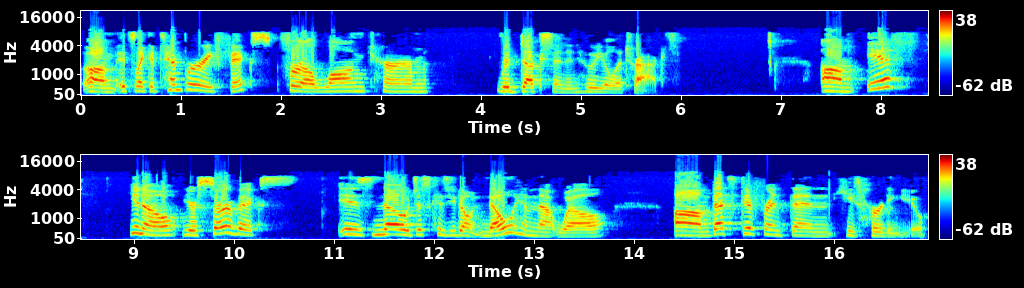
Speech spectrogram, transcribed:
Um, it's like a temporary fix for a long term reduction in who you'll attract. Um, if, you know, your cervix is no just because you don't know him that well, um, that's different than he's hurting you.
